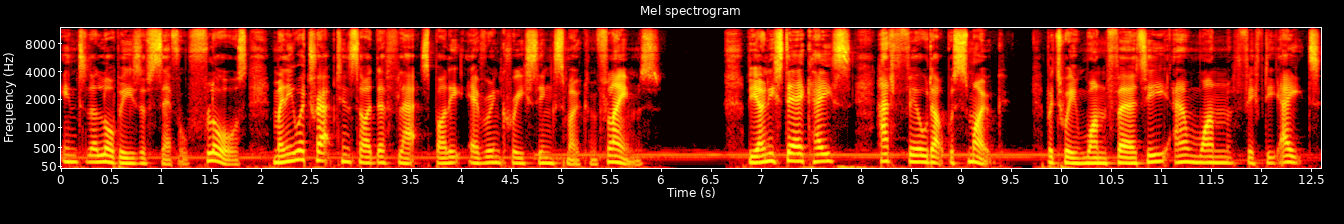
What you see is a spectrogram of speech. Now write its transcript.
into the lobbies of several floors. Many were trapped inside their flats by the ever increasing smoke and flames. The only staircase had filled up with smoke. Between 1:30 and 1:58,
